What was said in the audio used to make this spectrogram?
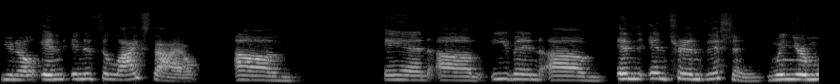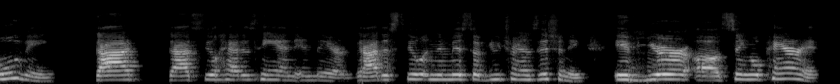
you know, and, and it's a lifestyle. Um, and um, even um, in in transition when you're moving, God God still had his hand in there. God is still in the midst of you transitioning. If mm-hmm. you're a single parent,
